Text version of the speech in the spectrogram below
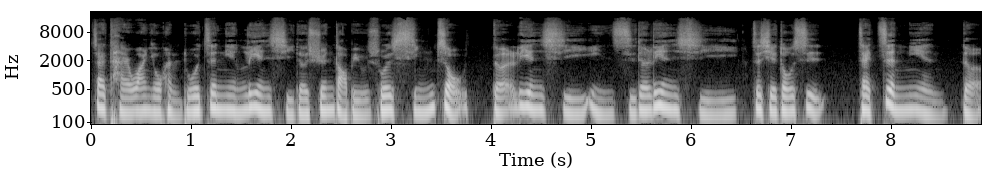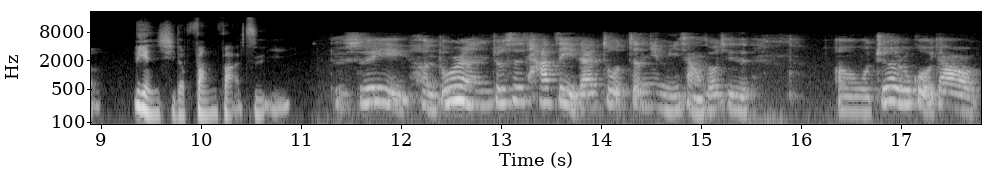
在台湾有很多正念练习的宣导，比如说行走的练习、饮食的练习，这些都是在正念的练习的方法之一。对，所以很多人就是他自己在做正念冥想的时候，其实。嗯，我觉得如果要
